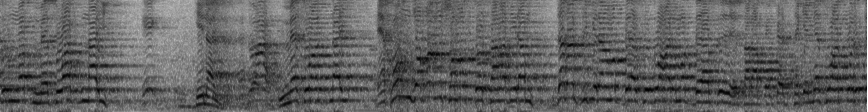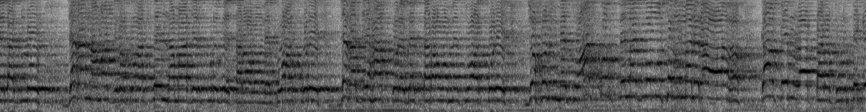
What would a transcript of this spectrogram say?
সুন্নত মেসওয়াক নাই। কি নাই? মেসওয়াক নাই। এখন যখন সমস্ত সাহাবিরাম যারা জিকিরের মধ্যে আছে, দোয়ার মধ্যে আছে, তারা পকেট থেকে মেসওয়াক করতে লাগল। যারা নামাজরত আছে, নামাজের পূর্বে তারাও মেসওয়াক করে। যারা জেহাদ করবে, তারাও মেসওয়াক করে। যখন মেসওয়াক করতে লাগল মুসলমানেরা, কাফেররা তারা দূর থেকে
